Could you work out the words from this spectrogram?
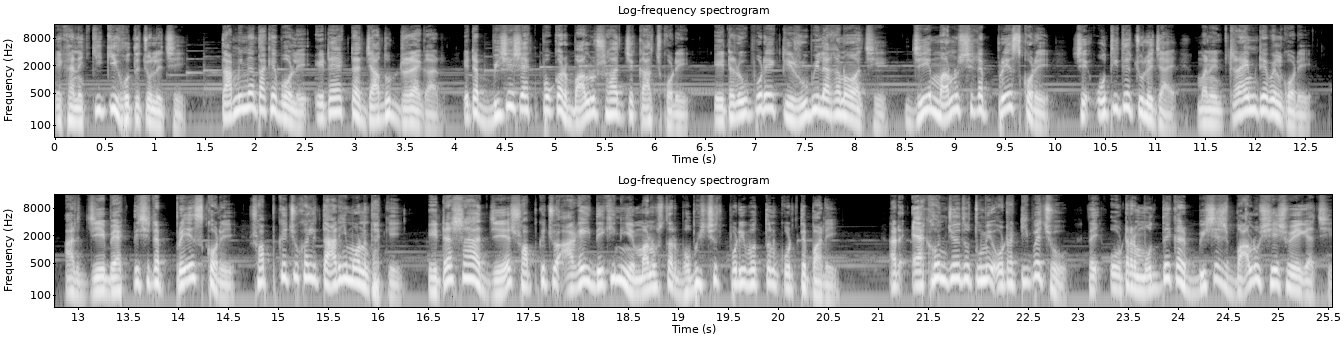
এখানে কি কি হতে চলেছে। তামিনা তাকে বলে, এটা একটা জাদুর ড্র্যাগার। এটা বিশেষ এক প্রকার বালুর সাহায্যে কাজ করে। এটার উপরে একটি রুবি লাগানো আছে। যে মানুষ সেটা প্রেস করে, সে অতীতে চলে যায় মানে টাইম টেবিল করে। আর যে ব্যক্তি সেটা প্রেস করে, সবকিছু খালি তারই মনে থাকে। এটার সাহায্যে সবকিছু আগেই দেখে নিয়ে মানুষ তার ভবিষ্যৎ পরিবর্তন করতে পারে। আর এখন যেহেতু তুমি ওটা টিপেছো, তাই ওটার মধ্যেকার বিশেষ বালু শেষ হয়ে গেছে।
